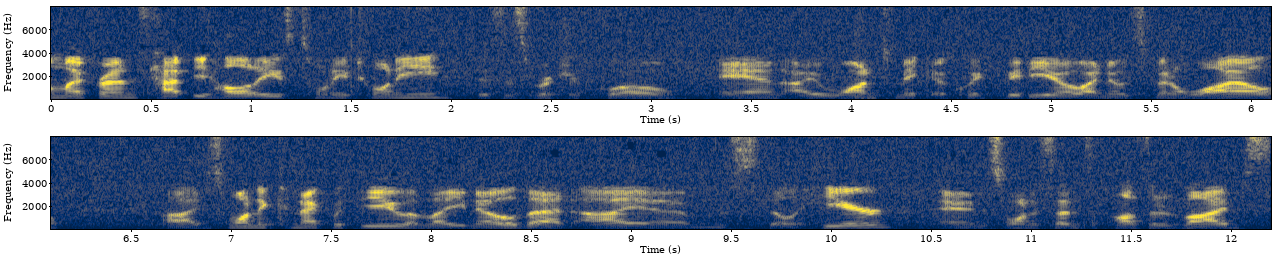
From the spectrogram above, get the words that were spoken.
my friends, happy holidays 2020. This is Richard Kuo and I wanted to make a quick video. I know it's been a while. Uh, I just wanted to connect with you and let you know that I am still here and just want to send some positive vibes.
